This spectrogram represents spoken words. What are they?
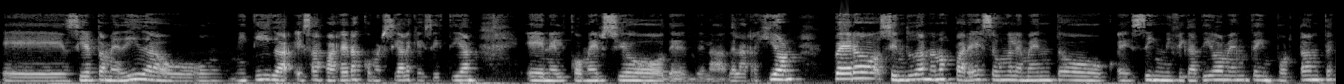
eh, en cierta medida o, mitiga esas barreras comerciales que existían en el comercio de, de, la, de la región, pero sin duda no nos parece un elemento eh, significativamente importante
